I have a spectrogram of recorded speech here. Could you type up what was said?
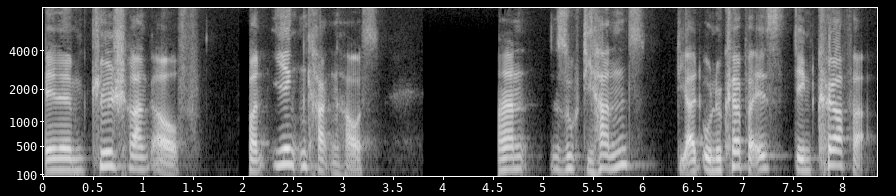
in einem Kühlschrank auf von irgendeinem Krankenhaus. Und dann sucht die Hand, die halt ohne Körper ist, den Körper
